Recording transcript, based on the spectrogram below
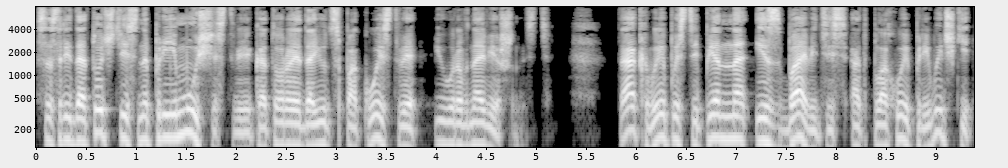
сосредоточьтесь на преимуществе, которое дают спокойствие и уравновешенность. Так вы постепенно избавитесь от плохой привычки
